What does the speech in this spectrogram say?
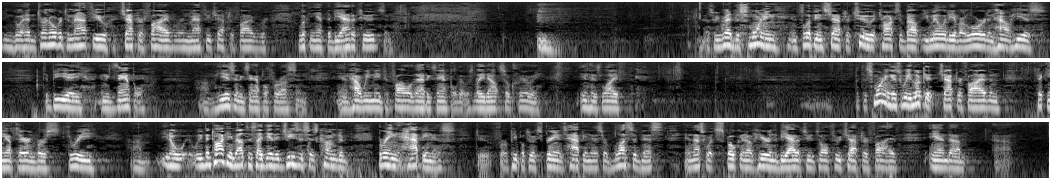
You can go ahead and turn over to Matthew chapter 5. We're in Matthew chapter 5. We're looking at the Beatitudes. And as we read this morning in Philippians chapter 2, it talks about the humility of our Lord and how He is to be a, an example. Um, he is an example for us and, and how we need to follow that example that was laid out so clearly in His life. But this morning, as we look at chapter 5 and picking up there in verse 3, um, you know, we've been talking about this idea that Jesus has come to bring happiness to, for people to experience happiness or blessedness, and that's what's spoken of here in the Beatitudes all through chapter 5. And um, uh,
